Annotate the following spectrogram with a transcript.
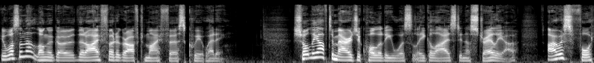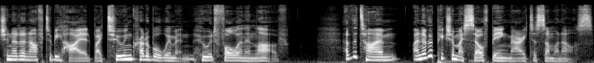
It wasn't that long ago that I photographed my first queer wedding. Shortly after marriage equality was legalised in Australia, I was fortunate enough to be hired by two incredible women who had fallen in love. At the time, I never pictured myself being married to someone else.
